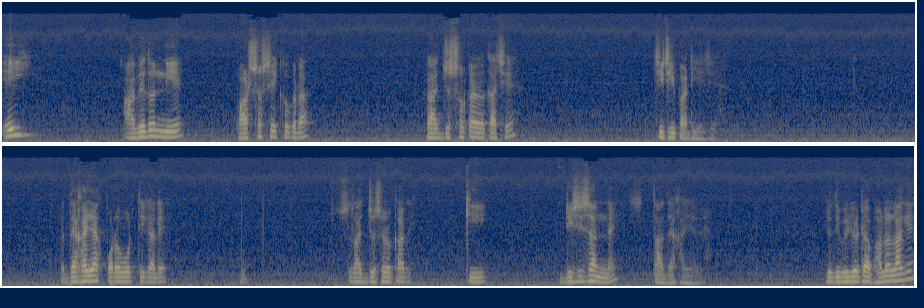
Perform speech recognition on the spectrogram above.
এই আবেদন নিয়ে পার্শ্ব শিক্ষকরা রাজ্য সরকারের কাছে চিঠি পাঠিয়েছে। দেখা যাক পরবর্তীকালে রাজ্য সরকার কি ডিসিশান নেয়, তা দেখা যাবে। যদি ভিডিওটা ভালো লাগে,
